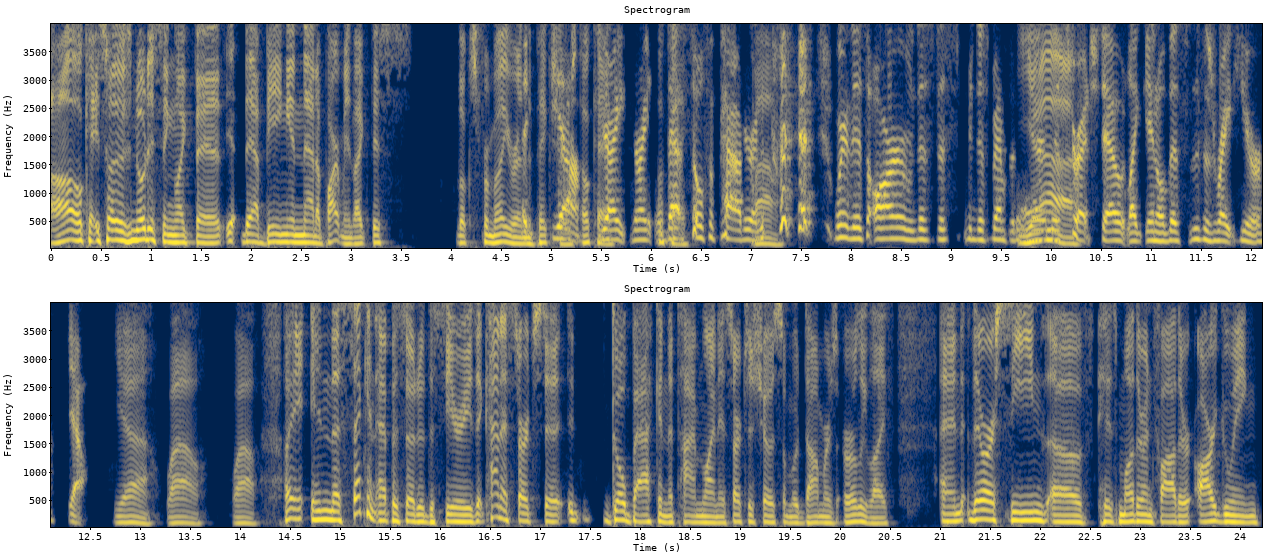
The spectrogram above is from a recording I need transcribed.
Oh, okay. So I was noticing like the that being in that apartment, like this looks familiar in the pictures. Yeah, okay. Right, right. Okay. That sofa pattern. Wow. where this arm, this dis- dismembered yeah. arm is stretched out. Like, you know, this this is right here. Yeah. Yeah. Wow. Wow. Uh, in the second episode of the series, it kind of starts to go back in the timeline. It starts to show some of Dahmer's early life. And there are scenes of his mother and father arguing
